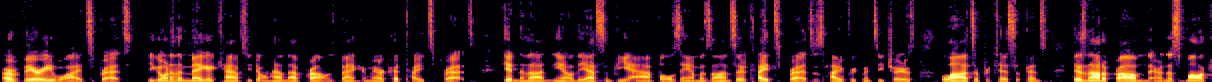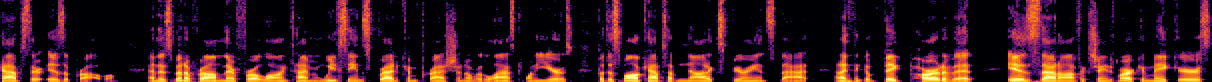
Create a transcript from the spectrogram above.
are very wide spreads. You go into the mega caps, you don't have that problem. Bank America tight spreads. Get into that, you know, the S and P, Apples, Amazons, they're tight spreads. It's high frequency traders, lots of participants. There's not a problem there. In the small caps, there is a problem. And there's been a problem there for a long time. And we've seen spread compression over the last 20 years, but the small caps have not experienced that. And I think a big part of it is that off exchange market makers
